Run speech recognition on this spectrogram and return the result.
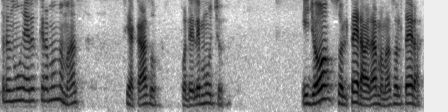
tres mujeres que éramos mamás, si acaso, ponerle mucho. Y yo soltera, ¿verdad? Mamá soltera.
